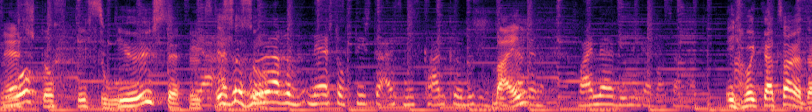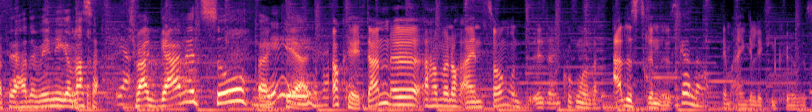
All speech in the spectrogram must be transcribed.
Nährstoffdichte, die höchste. Ja, Ist also es so? höhere Nährstoffdichte als Muskatkürbis. Weil? Weil er weniger Wasser hat. Ich wollte gerade sagen, dafür hat er weniger Wasser. Ja. Ich war gar nicht so verkehrt. Okay, dann äh, haben wir noch einen Song und äh, dann gucken wir, was alles drin ist Genau. im eingelegten Kürbis.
